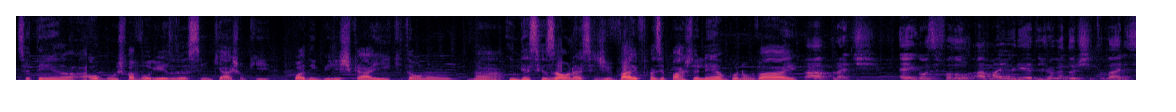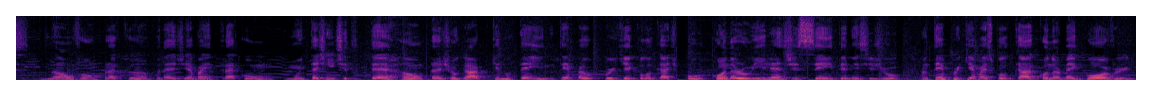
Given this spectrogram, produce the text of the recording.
Você tem alguns favoritos, assim, que acham que podem beliscar aí, que estão na indecisão, né? Se vai fazer parte do elenco ou não vai. Ah, Plat, é, igual você falou, a maioria dos jogadores titulares não vão para campo, né? Já vai entrar com muita gente do terrão para jogar, porque não tem, não tem por que colocar, tipo, Conor Williams de center nesse jogo. Não tem por que mais colocar Conor McGovern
